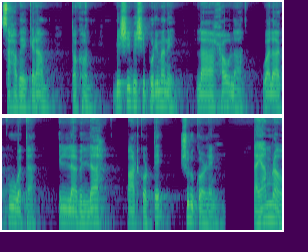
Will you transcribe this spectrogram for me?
সাহাবে কেরাম তখন বেশি বেশি পরিমাণে লা হাওলা ওয়ালা কুওয়াতা ইল্লা বিল্লাহ পাঠ করতে শুরু করলেন। তাই আমরাও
